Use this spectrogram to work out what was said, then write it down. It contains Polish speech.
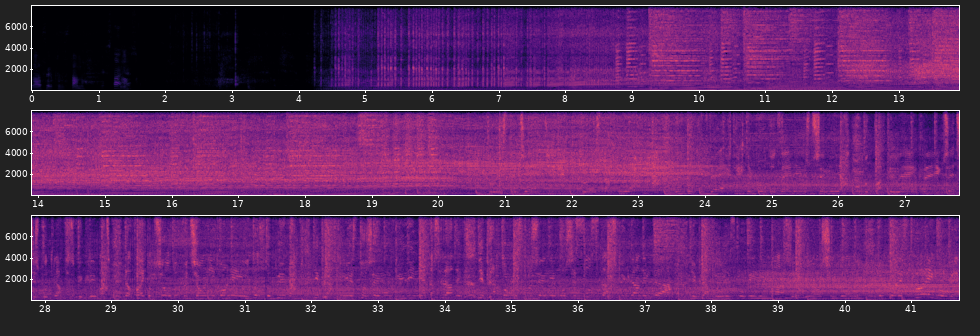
Zaraz jak przestanę. Jak wstaniesz? To potrafisz wygrywać. Dawaj do przodu, wyciągnij dłonie i to zdobywaj. Nieprawdą jest to, że mówili nie dasz rady. Nieprawdą jest to, że nie możesz zostać wygranym. Da, nieprawdą jest mówienie marzeń nieosiąglonych To to jest w twojej głowie,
